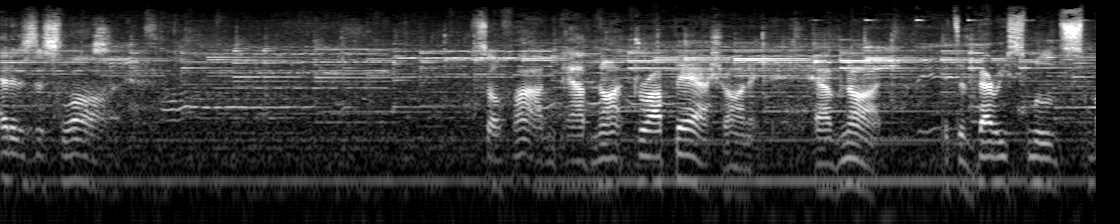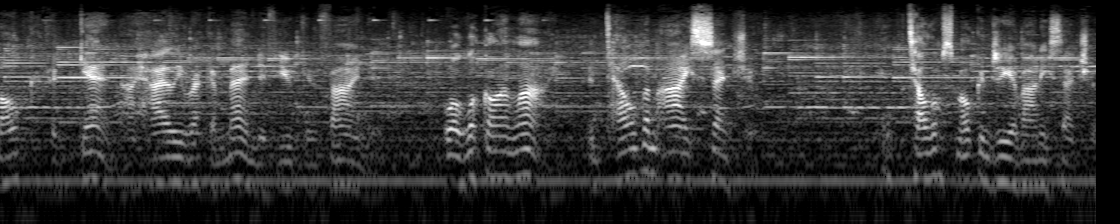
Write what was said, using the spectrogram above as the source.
Head is this long. So far, have not dropped ash on it. Have not. It's a very smooth smoke. Again, I highly recommend if you can find it. Or look online and tell them I sent you. Tell them Smoking Giovanni sent you.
